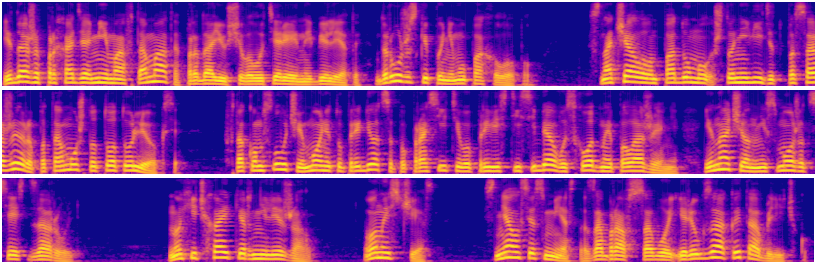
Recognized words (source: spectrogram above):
И даже проходя мимо автомата, продающего лотерейные билеты, дружески по нему похлопал. Сначала он подумал, что не видит пассажира, потому что тот улегся, в таком случае Монету придется попросить его привести себя в исходное положение, иначе он не сможет сесть за руль. Но хичхайкер не лежал. Он исчез. Снялся с места, забрав с собой и рюкзак, и табличку.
